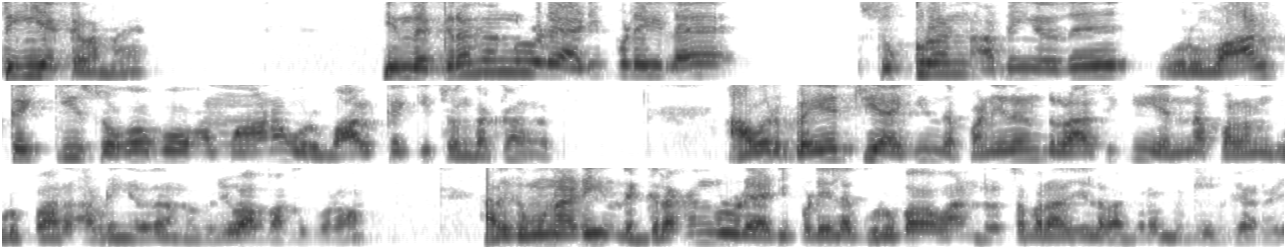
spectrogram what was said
திங்கட்கிழமை. இந்த கிரகங்களுடைய அடிப்படையில சுக்ரன் அப்படிங்கிறது ஒரு வாழ்க்கைக்கு சுகபோகமான ஒரு வாழ்க்கைக்கு சொந்தக்காரர். அவர் பெயர்ச்சியாகி இந்த பன்னிரெண்டு ராசிக்கு என்ன பலன் கொடுப்பார் அப்படிங்கிறத நம்ம விரிவா பார்க்க போறோம். அதுக்கு முன்னாடி இந்த கிரகங்களுடைய அடிப்படையில குரு பகவான் ரிஷபராசியில வக்ரம் பெற்று இருக்காரு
